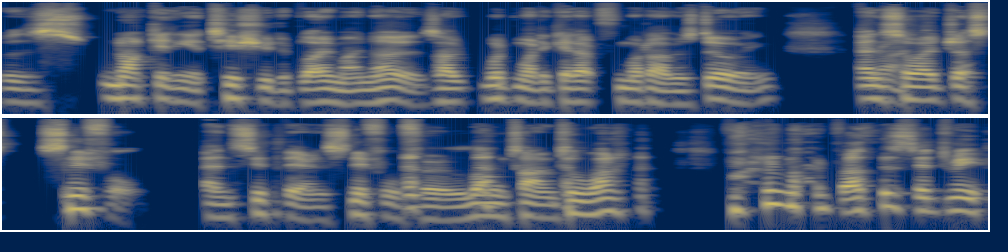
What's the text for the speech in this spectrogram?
was not getting a tissue to blow my nose. I wouldn't want to get up from what I was doing, and so I'd just sniffle and sit there and sniffle for a long time until one, one of my brothers said to me,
